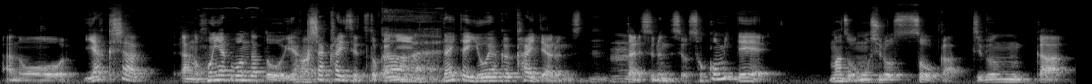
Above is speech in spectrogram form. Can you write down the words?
あの、役者、あの、翻訳本だと役者解説とかに、だいたい要約が書いてあるんです。たりするんですよ。そこ見て、まず面白そうか、自分が、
